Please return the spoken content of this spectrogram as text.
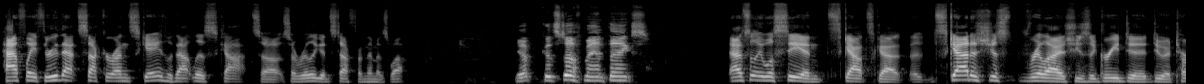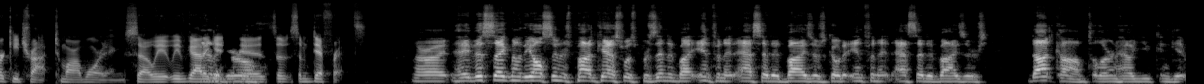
halfway through that sucker unscathed without Liz Scott. So, so really good stuff from them as well. Yep, good stuff, man. Thanks. Absolutely, we'll see. And Scout, Scott, uh, Scout has just realized she's agreed to do a turkey trot tomorrow morning. So we, have got to get some, some difference. All right. Hey, this segment of the All Sooners podcast was presented by Infinite Asset Advisors. Go to infiniteassetadvisors.com to learn how you can get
